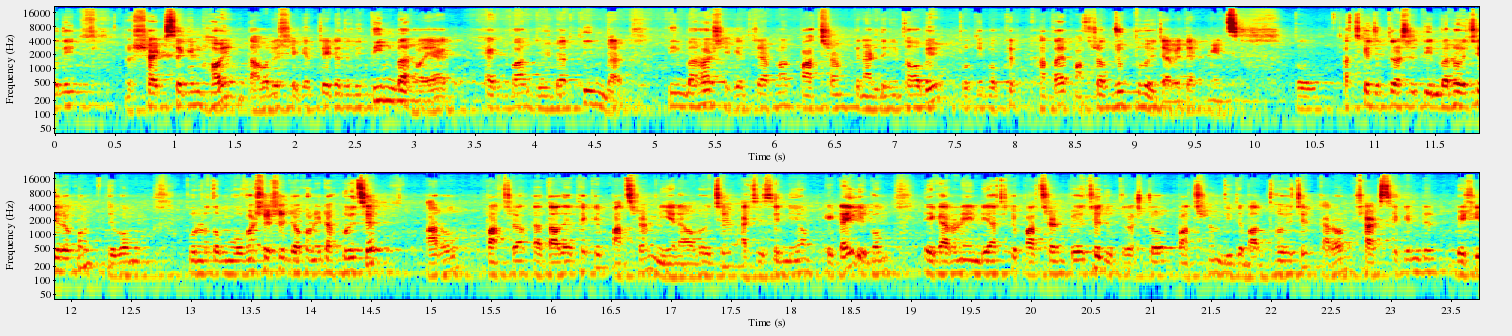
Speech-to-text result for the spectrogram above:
যদি ষাট সেকেন্ড হয়, তাহলে সেক্ষেত্রে এটা যদি তিনবার হয়, এক, একবার, দুইবার, তিনবার তিনবার হয়, সেক্ষেত্রে আপনার পাঁচ রান পেনাল্টি নিতে হবে। প্রতিপক্ষের খাতায় পাঁচ রান যুক্ত হয়ে যাবে দ্যাট মিনস তো আজকে যুক্তরাষ্ট্রে তিনবার হয়েছে এরকম, এবং পনেরোতম ওভার শেষে যখন এটা হয়েছে, আরও পাঁচ রান তাদের থেকে পাঁচ রান নিয়ে নেওয়া হয়েছে, আইসিসির নিয়ম এটাই, এবং এই কারণে ইন্ডিয়া আজকে পাঁচ রান পেয়েছে, যুক্তরাষ্ট্র পাঁচ রান দিতে বাধ্য হয়েছে, কারণ ষাট সেকেন্ডের বেশি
